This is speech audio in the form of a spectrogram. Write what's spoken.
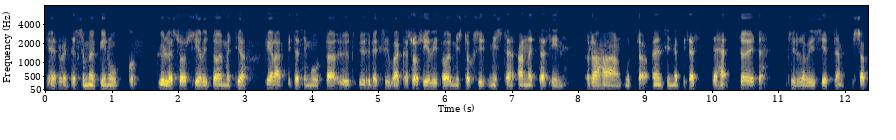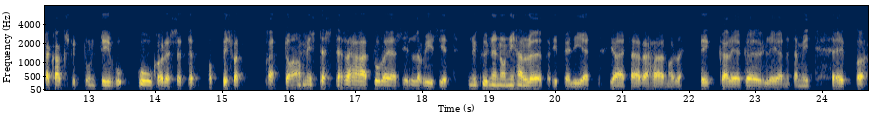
Terve, tässä mökin ukko. Kyllä sosiaalitoimet ja kelat pitäisi muuttaa yhdeksi vaikka sosiaalitoimistoksi, mistä annettaisiin rahaa, mutta ensin ne pitäisi tehdä töitä sillä viisi, että 120 tuntia kuukaudessa, että oppisivat katsoa, mistä sitä rahaa tulee ja sillä viisi, että nykyinen on ihan lööperipeli, että jaetaan rahaa noille rikkaille ja köyhille ja näitä mit heippa.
